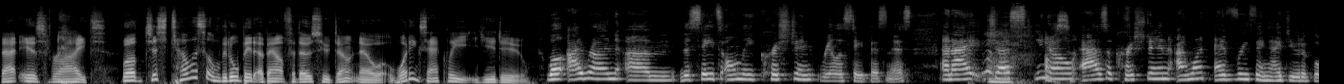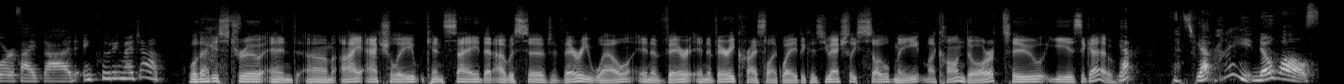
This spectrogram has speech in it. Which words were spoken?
That is right. Well, just tell us a little bit about, for those who don't know, what exactly you do. well, I run um, the state's only Christian real estate business. And I just, you know, as a Christian, I want everything I do to glorify God, including my job. Well, that is true, and um, I actually can say that I was served very well in a very in a very Christ-like way because you actually sold me my condor two years ago. Yep. That's Yep. right. No walls.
